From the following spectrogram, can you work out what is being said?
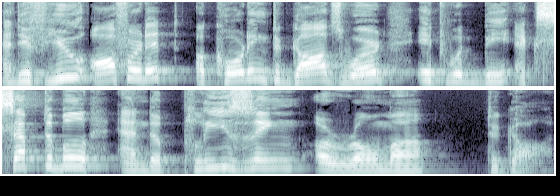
And if you offered it according to God's word, it would be acceptable and a pleasing aroma to God.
